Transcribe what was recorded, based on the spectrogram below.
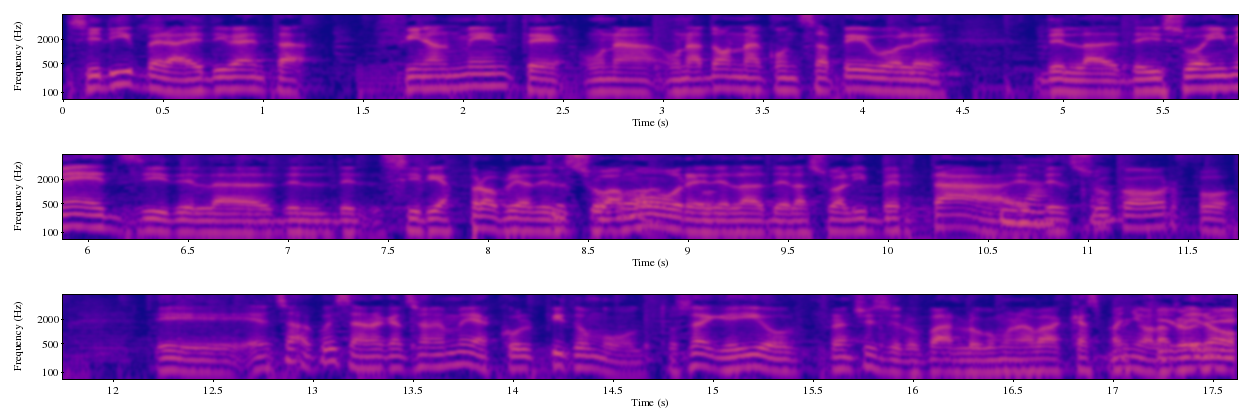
si libera e diventa finalmente una, una donna consapevole della- dei suoi mezzi, della- del- del- si riappropria del, Del suo, suo amore, della, della sua libertà e Esatto. del suo corpo. E, e, insomma, questa è una canzone che a me ha colpito molto. Sai che io il francese lo parlo come una vacca spagnola, però,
